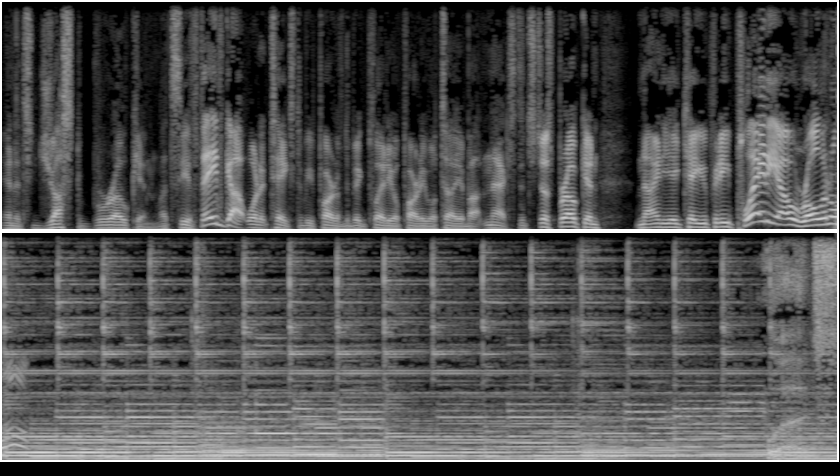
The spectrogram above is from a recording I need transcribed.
and it's just broken. Let's see if they've got what it takes to be part of the big Pladio party. We'll tell you about next. It's just broken. 98 KUPD Pladio rolling along. Words.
